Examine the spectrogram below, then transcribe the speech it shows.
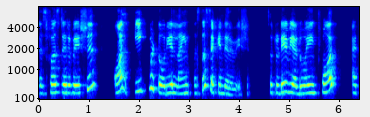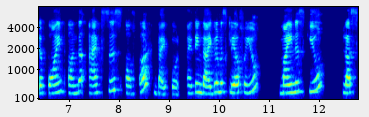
is first derivation. On equatorial line is the second derivation. So today we are doing for at a point on the axis of a dipole. I think diagram is clear for you. Minus q plus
